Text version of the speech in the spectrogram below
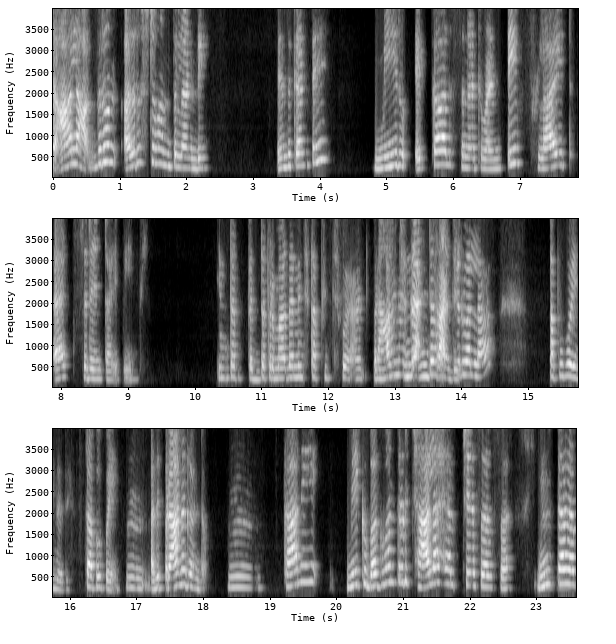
చాలా అదృ అదృష్టవంతులండి. ఎందుకంటే మీరు ఎక్కాల్సినటువంటి ఫ్లైట్ యాక్సిడెంట్ అయిపోయింది. ఇంత పెద్ద ప్రమాదం నుంచి ప్రాణగండం ఫ్రాక్చర్ వల్ల తప్పిపోయింది అది. తప్పిపోయింది. అది ప్రాణగండం. కానీ మీకు భగవంతుడు చాలా హెల్ప్ చేశారు సార్. ఇంత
